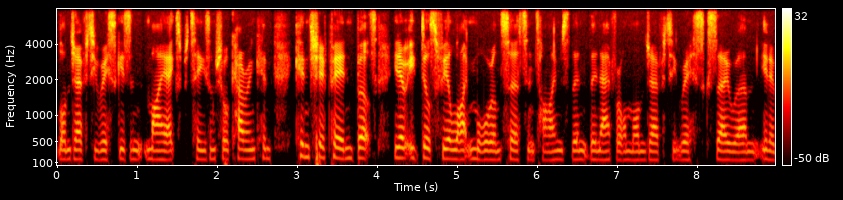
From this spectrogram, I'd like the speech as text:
longevity risk isn't my expertise. I'm sure Karen can can chip in, but you know, it does feel like more uncertain times than, than ever on longevity risk. So um, you know,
